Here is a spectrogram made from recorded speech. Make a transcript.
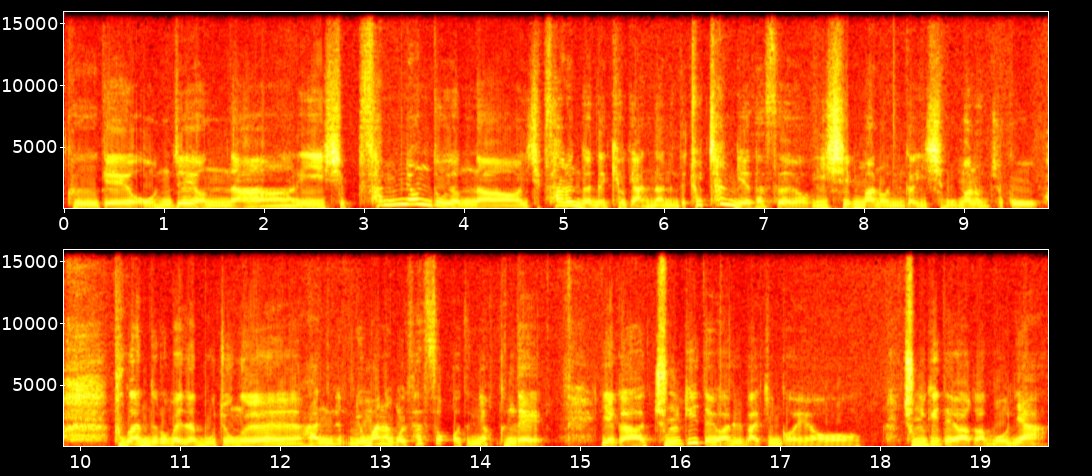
그게 언제였나? 23년도였나? 24년도였나? 기억이 안 나는데 초창기에 샀어요. 20만 원인가 25만 원 주고 북안드로메다 모종을 한 요만한 걸 샀었거든요. 근데 얘가 줄기 대화를 맞은 거예요. 줄기대화가 뭐냐?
